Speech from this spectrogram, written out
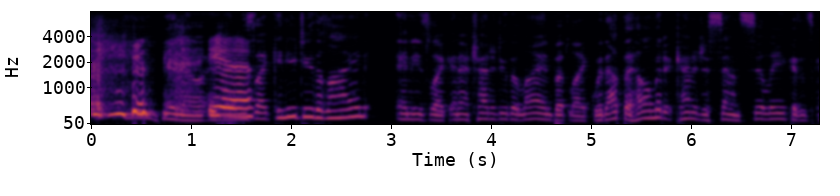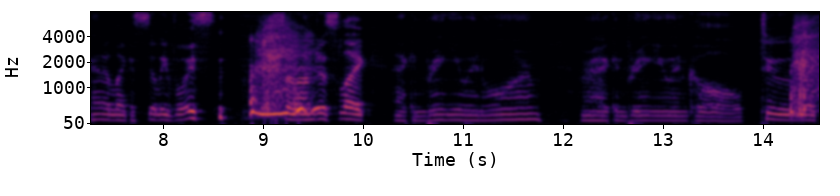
you know and Yeah. he's like can you do the line and he's like and i try to do the line but like without the helmet it kind of just sounds silly because it's kind of like a silly voice so i'm just like i can bring you in warm or i can bring you in cold to like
